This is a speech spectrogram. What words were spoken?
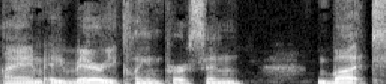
I am a very clean person, but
